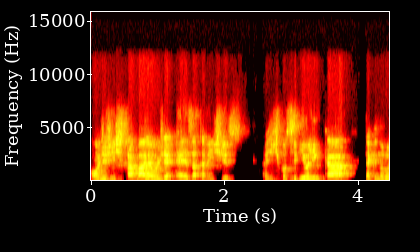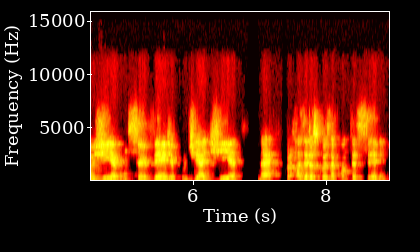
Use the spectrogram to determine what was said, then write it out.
onde a gente trabalha hoje é exatamente isso. A gente conseguiu linkar tecnologia com cerveja, com dia a dia, né, para fazer as coisas acontecerem.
